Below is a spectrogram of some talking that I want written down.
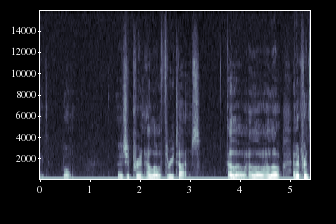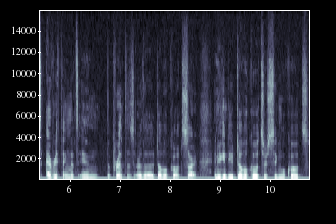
Like, boom. And it should print hello three times. Hello, hello, hello. And it prints everything that's in the parentheses, or the double quotes, sorry. And you can do double quotes or single quotes.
